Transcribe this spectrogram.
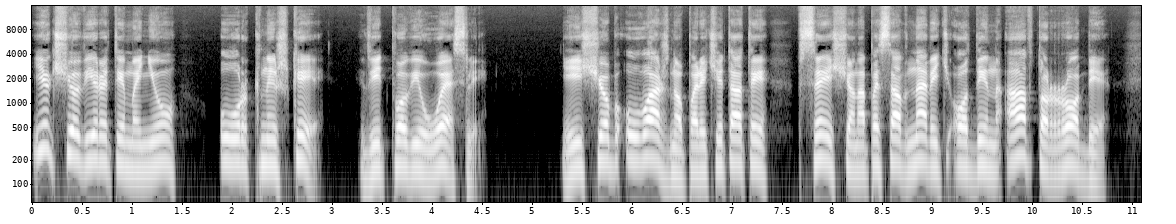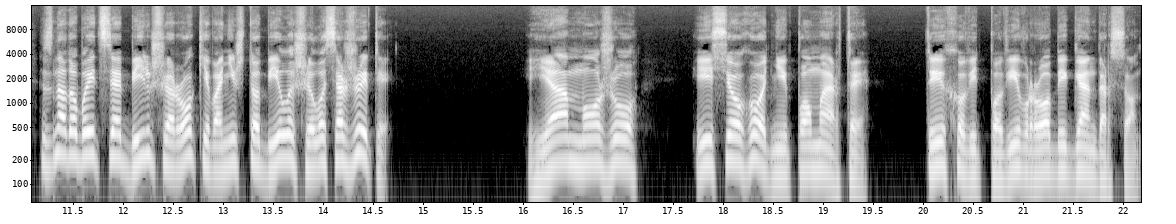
якщо вірити меню ур-книжки, відповів Веслі. І щоб уважно перечитати все, що написав навіть один автор Робі, знадобиться більше років, аніж тобі лишилося жити. Я можу і сьогодні померти, тихо відповів Робі Гендерсон.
